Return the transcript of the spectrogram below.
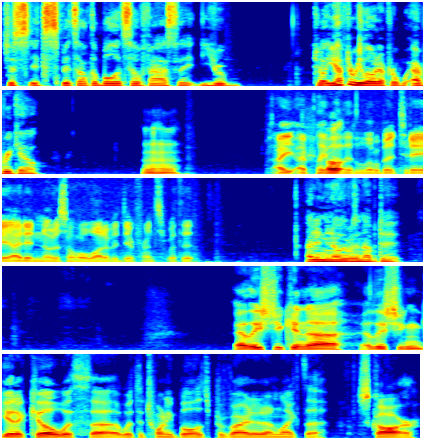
Just it spits out the bullets so fast that you you have to reload after every kill. hmm I I played Well- with it a little bit today. I didn't notice a whole lot of a difference with it. I didn't know there was an update. At least you can uh, at least you can get a kill with uh, with the 20 bullets provided, unlike the Scar.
